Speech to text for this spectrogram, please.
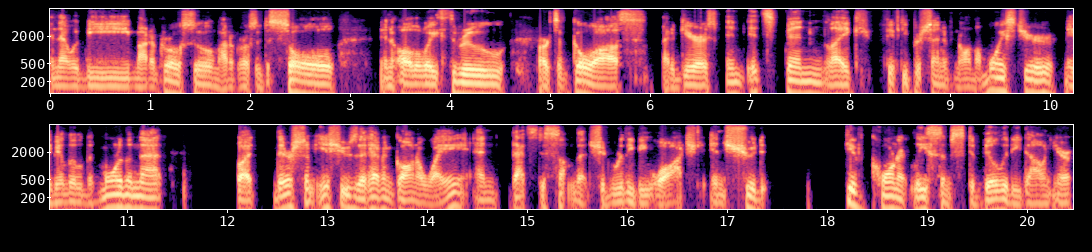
and that would be Mato Grosso, Mato Grosso do Sul, and all the way through parts of Goiás, Minas Gerais, and it's been like 50% of normal moisture, maybe a little bit more than that. But there's some issues that haven't gone away, and that's just something that should really be watched and should give corn at least some stability down here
